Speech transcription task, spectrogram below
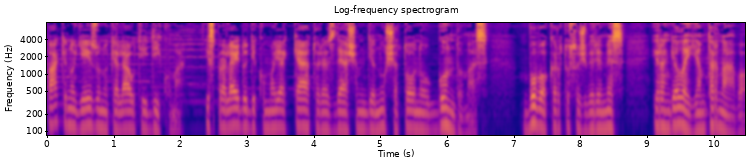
pakino Jėzų nukeliauti į dykumą. Jis praleido dykumoje keturiasdešimt dienų šetono gundumas, buvo kartu su žvėrimis ir angelai jam tarnavo.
